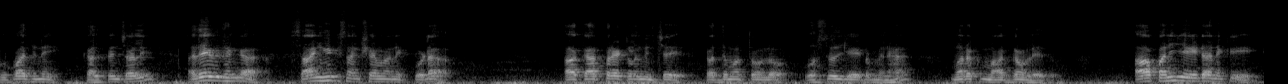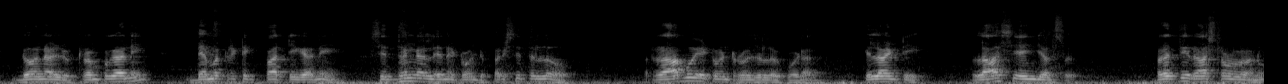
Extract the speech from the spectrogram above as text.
ఉపాధిని కల్పించాలి. అదేవిధంగా సాంఘిక సంక్షేమానికి కూడా ఆ కార్పొరేట్ల నుంచే పెద్ద మొత్తంలో వసూలు చేయడం మినహా మరొక మార్గం లేదు. ఆ పని చేయడానికి డొనాల్డ్ ట్రంప్ కానీ డెమోక్రటిక్ పార్టీ కానీ సిద్ధంగా లేనటువంటి పరిస్థితుల్లో రాబోయేటువంటి రోజుల్లో కూడా ఇలాంటి లాస్ ఏంజల్స్ ప్రతి రాష్ట్రంలోనూ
